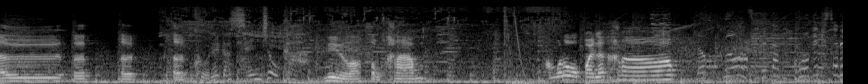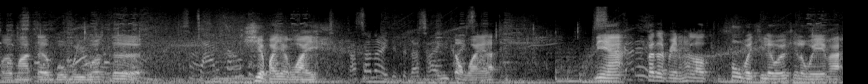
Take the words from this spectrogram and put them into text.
ตืดตืดตืดตืดนี่เหรอสงครามอวกาศไปแล้วครับเปิดมาเจอบูมบีเวิร์กเกอร์ เชี่ยไปอย่างไวต่อไวละเนี่ยก็จะเป็นให้เราสู้ไปทีละเวฟทีละเวฟฮะ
